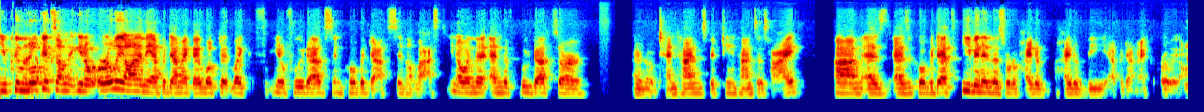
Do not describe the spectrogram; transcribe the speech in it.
you can look at something you know early on in the epidemic. I looked at like you know flu deaths and COVID deaths in the last you know and the and the flu deaths are I don't know ten times, fifteen times as high um, as as a COVID death, even in the sort of height of height of the epidemic early on.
